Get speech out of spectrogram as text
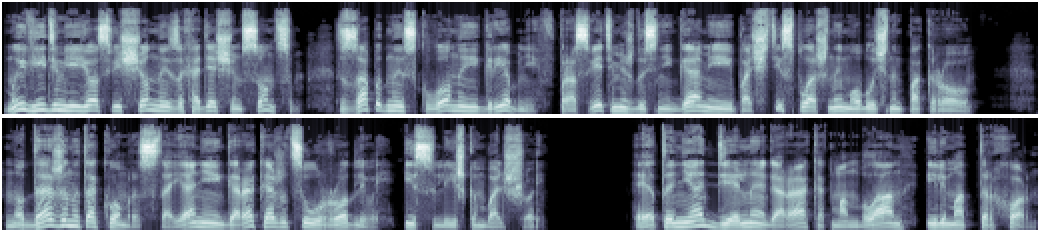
Мы видим ее освещенные заходящим солнцем, западные склоны и гребни в просвете между снегами и почти сплошным облачным покровом. Но даже на таком расстоянии гора кажется уродливой и слишком большой. Это не отдельная гора, как Монблан или Маттерхорн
